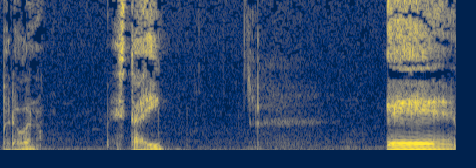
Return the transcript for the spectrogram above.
pero bueno, está ahí. Eh,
